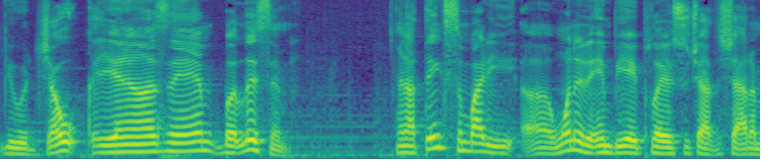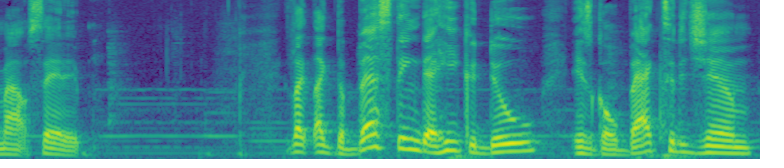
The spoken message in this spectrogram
You a joke, you know what I'm saying? But listen, and I think somebody, uh, one of the NBA players who tried to shout him out said it like like the best thing that he could do is go back to the gym,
